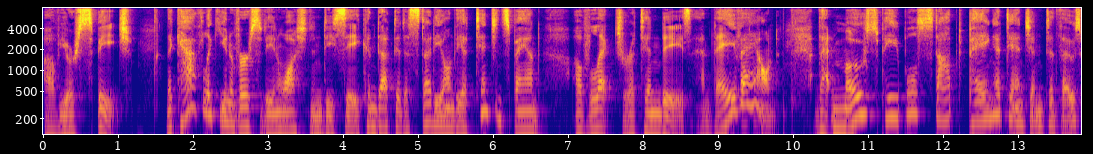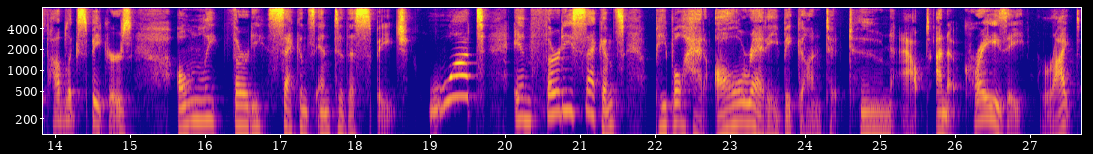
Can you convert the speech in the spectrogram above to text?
of your speech. The Catholic University in Washington, D.C. conducted a study on the attention span of lecture attendees, and they found that most people stopped paying attention to those public speakers only 30 seconds into the speech. What? In 30 seconds, people had already begun to tune out. I know, crazy, right?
